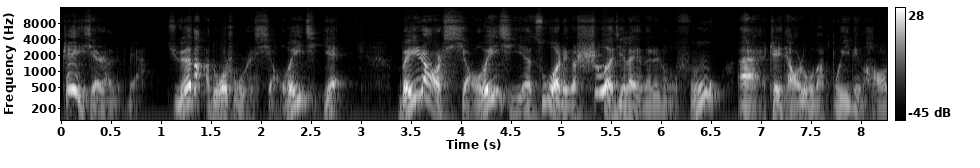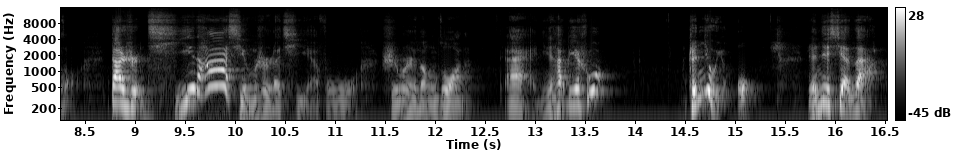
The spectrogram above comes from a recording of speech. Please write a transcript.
这些人里边绝大多数是小微企业。围绕小微企业做这个设计类的这种服务，哎，这条路呢不一定好走。但是其他形式的企业服务是不是能做呢？哎，您还别说，真就有。人家现在啊，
